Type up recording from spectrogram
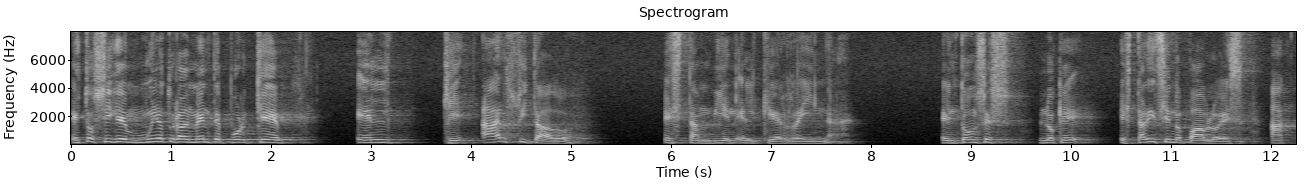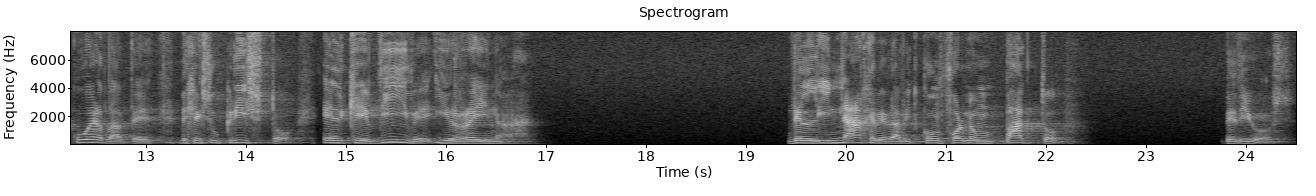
Esto sigue muy naturalmente porque el que ha resucitado es también el que reina. Entonces, lo que está diciendo Pablo es, acuérdate de Jesucristo, el que vive y reina del linaje de David, conforme a un pacto de Dios.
